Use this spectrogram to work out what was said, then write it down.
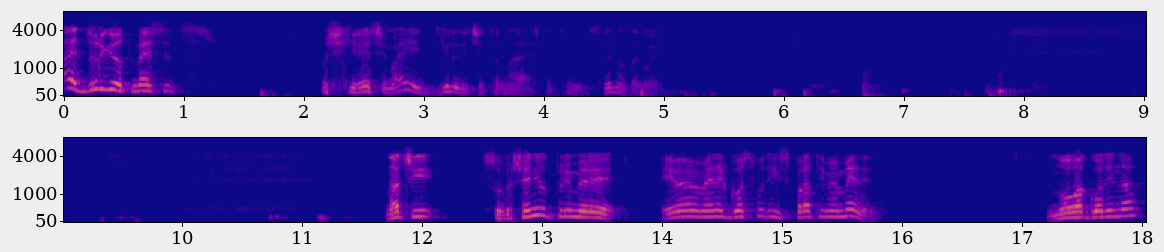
ај другиот месец, може ќе речем, ај 2014, ту, следната година. Значи, совршениот пример е, еве мене Господи, испрати ме мене. Нова година,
